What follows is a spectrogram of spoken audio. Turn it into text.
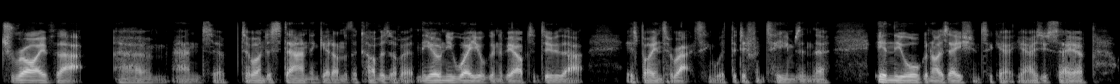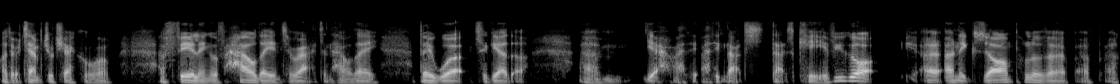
drive that um, and to, to, understand and get under the covers of it. And the only way you're going to be able to do that is by interacting with the different teams in the in the organisation to get, yeah, as you say, a, either a temperature check or a, a, feeling of how they interact and how they they work together. Um, yeah, I think I think that's that's key. Have you got a, an example of a, a,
